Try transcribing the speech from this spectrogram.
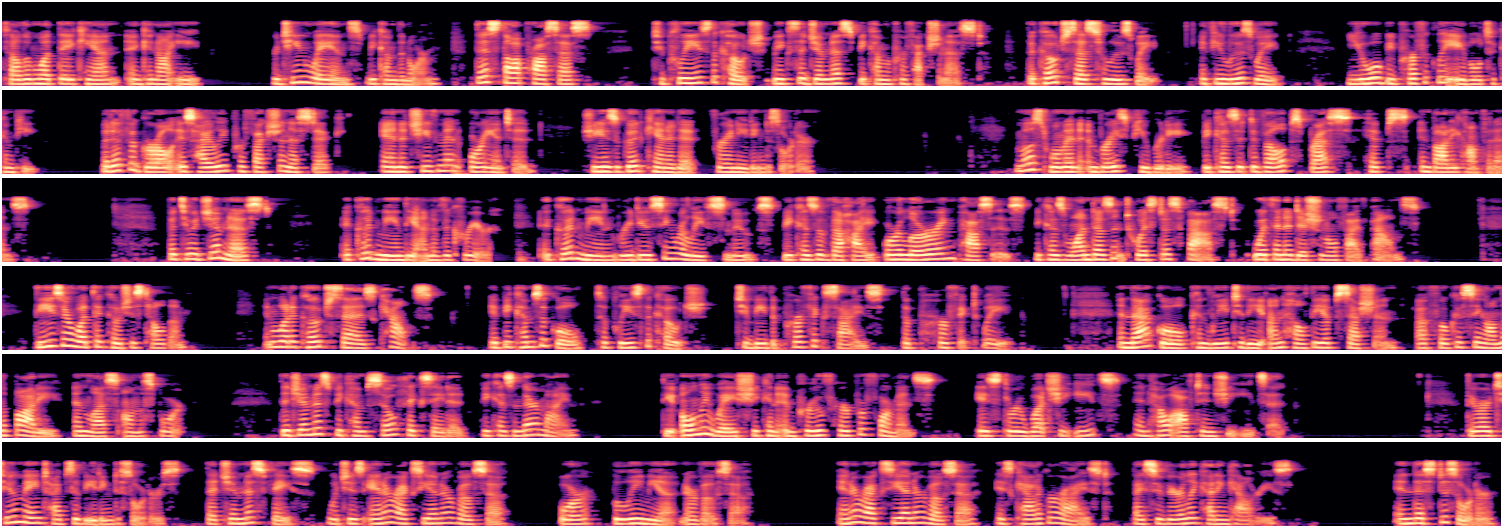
tell them what they can and cannot eat. Routine weigh ins become the norm. This thought process to please the coach makes the gymnast become a perfectionist. The coach says to lose weight. If you lose weight, you will be perfectly able to compete. But if a girl is highly perfectionistic and achievement oriented, she is a good candidate for an eating disorder. Most women embrace puberty because it develops breasts, hips, and body confidence. But to a gymnast, it could mean the end of the career. It could mean reducing release moves because of the height or lowering passes because one doesn't twist as fast with an additional 5 pounds. These are what the coaches tell them. And what a coach says counts. It becomes a goal to please the coach to be the perfect size, the perfect weight. And that goal can lead to the unhealthy obsession of focusing on the body and less on the sport. The gymnast becomes so fixated because, in their mind, the only way she can improve her performance is through what she eats and how often she eats it. There are two main types of eating disorders that gymnasts face, which is anorexia nervosa or bulimia nervosa. Anorexia nervosa is categorized by severely cutting calories. In this disorder,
